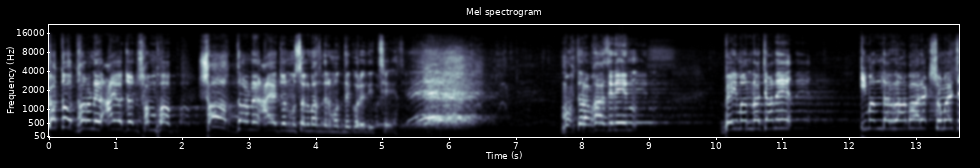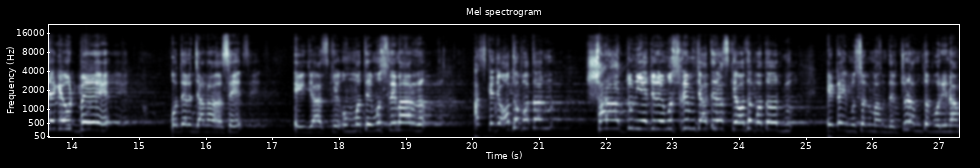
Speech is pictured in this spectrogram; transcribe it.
যত ধরনের আয়োজন সম্ভব, সব ধরনের আয়োজন মুসলমানদের মধ্যে করে দিচ্ছে। বেঈমানরা জানে ইমানদাররা আবার এক সময় জেগে উঠবে। ওদের জানা আছে, এই যে আজকে উম্মতে মুসলিমার আজকে যে অধপতন, সারা দুনিয়া জুড়ে মুসলিম জাতির আজকে অধপতন, এটাই মুসলমানদের চূড়ান্ত পরিণাম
